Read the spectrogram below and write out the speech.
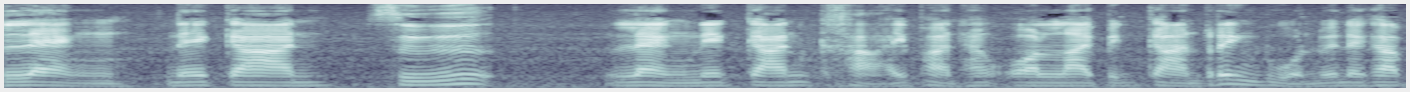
แหล่งในการซื้อแหล่งในการขายผ่านทางออนไลน์เป็นการเร่งด่วนด้วยนะครับ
